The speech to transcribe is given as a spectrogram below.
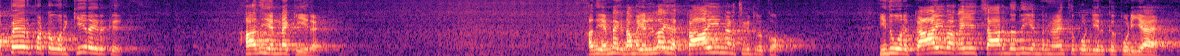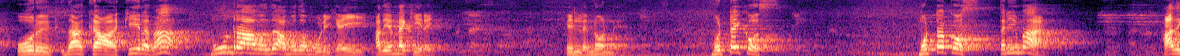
அப்பேற்பட்ட ஒரு கீரை இருக்கு. அது என்ன கீரை? அது என்ன நம்ம எல்லாம் இதை காயின்னு நினச்சிக்கிட்டு இருக்கோம். இது ஒரு காய் வகையை சார்ந்தது என்று நினைத்து கொண்டிருக்கக்கூடிய ஒரு தான் கா கீரை தான் மூன்றாவது அமுத மூலிகை. அது என்ன கீரை? இல்லை இன்னொன்று முட்டைக்கோஸ் முட்டைக்கோஸ் தெரியுமா அது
